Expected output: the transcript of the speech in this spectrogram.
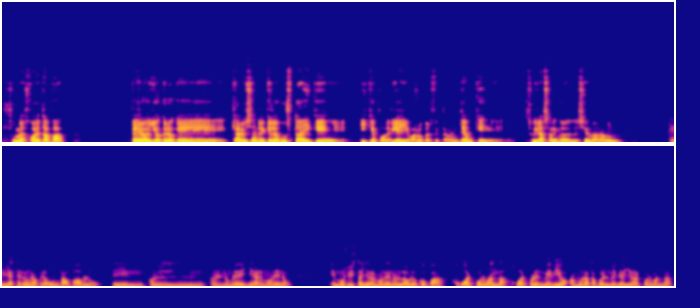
su mejor etapa pero yo creo que, a Luis Enrique le gusta y que, y que podría llevarlo perfectamente, aunque estuviera saliendo de lesión ahora mismo. Quería hacerle una pregunta a Pablo con, el, con el nombre de Gerard Moreno. Hemos visto a Gerard Moreno en la Eurocopa jugar por banda, jugar por el medio, a Morata por el medio, a Gerard por banda.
